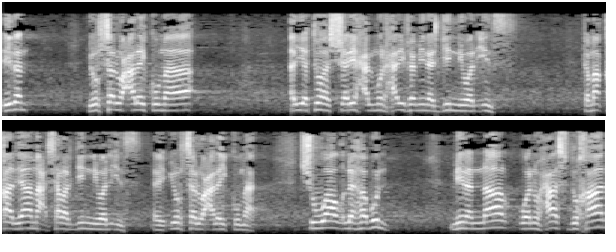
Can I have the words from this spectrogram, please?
إذا يرسل عليكما أيتها الشريحة المنحرفة من الجن والإنس. كما قال يا معشر الجن والإنس يرسل عليكما شواظ لهب من النار ونحاس دخان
